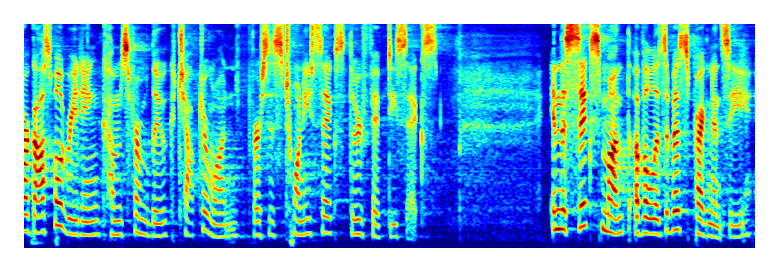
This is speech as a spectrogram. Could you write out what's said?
Our gospel reading comes from Luke chapter 1, verses 26 through 56. In the sixth month of Elizabeth's pregnancy,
